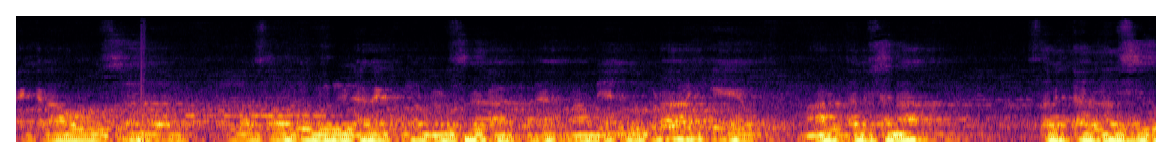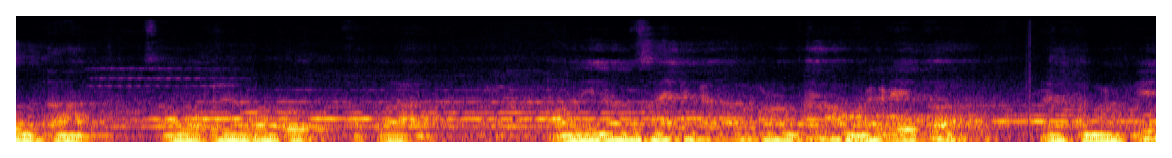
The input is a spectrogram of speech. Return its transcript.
ಯಾಕಂದ್ರೆ ಅವರು ಸಹ ಎಲ್ಲ ಸೌಲಭ್ಯಗಳು ಕಾರ್ಯಕ್ರಮ ನಡೆಸಬೇಕಾಗ್ತದೆ. ನಾವೇನು ಕೂಡ ಅದಕ್ಕೆ ಮಾರ್ಗದರ್ಶನ, ಸರ್ಕಾರದಲ್ಲಿ ಸಿಗುವಂಥ ಸೌಲಭ್ಯ ಇರ್ಬೋದು. ಅಥವಾ ಅವ್ರು ಏನಾದ್ರು ಸಹಾಯ ಬೇಕಾದ್ರೂ ಮಾಡುವಂಥ ನಾವು ಹೊರಗಡೆ ಇದ್ದು ಪ್ರಯತ್ನ ಮಾಡ್ತೀವಿ.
